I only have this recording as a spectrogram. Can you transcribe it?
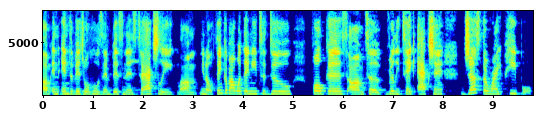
um, an individual who's in business to actually um, you know think about what they need to do focus um, to really take action just the right people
